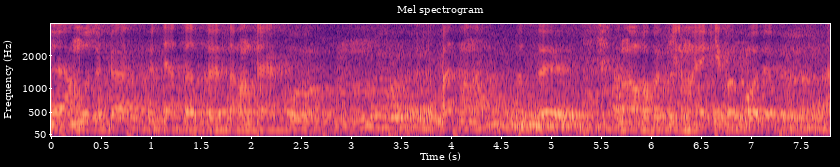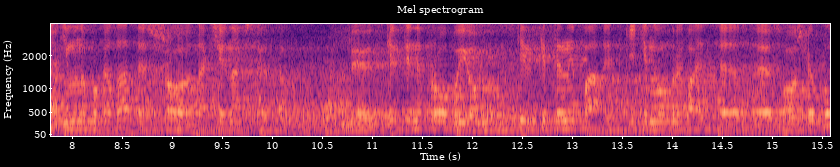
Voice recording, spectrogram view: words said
е, музика взята з саундтреку м, Бетмена з нового фільму, який виходив. Іменно показати, що так чи інакше там ти скільки не пробую, скільки ти не падай, скільки не обривайся з свого шляху,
